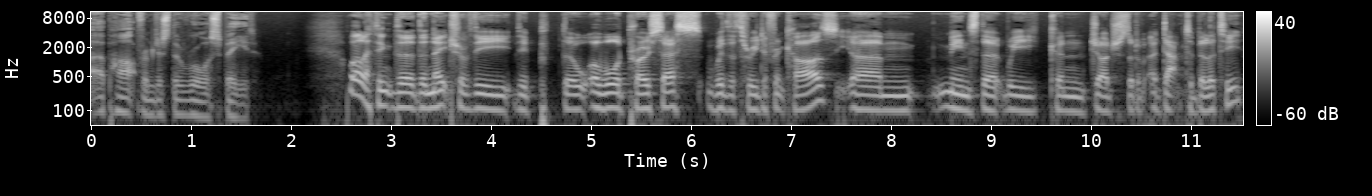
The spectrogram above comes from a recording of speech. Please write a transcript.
apart from just the raw speed? Well, I think the, the nature of the, the the award process with the three different cars um, means that we can judge sort of adaptability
